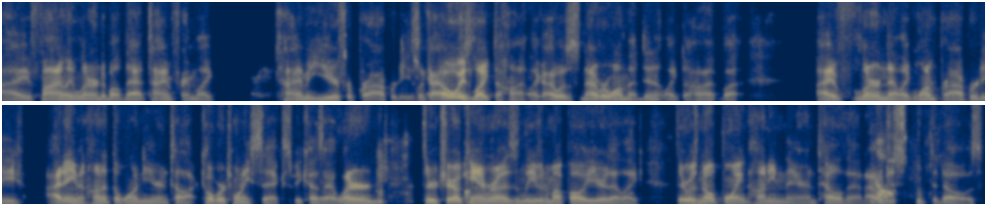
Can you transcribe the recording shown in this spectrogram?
I finally learned about that time frame, like time of year for properties. Like I always liked to hunt. Like I was never one that didn't like to hunt, but I've learned that like one property, I didn't even hunt it the one year until October 26th because I learned through trail oh. cameras and leaving them up all year that like there was no point hunting there until then. I would just scoop the does.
